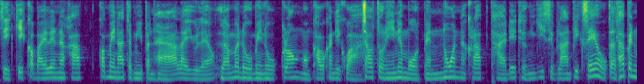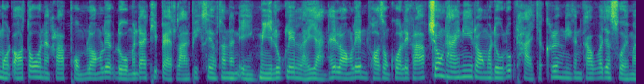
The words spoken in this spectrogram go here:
64 g b เลยนะครับ ก็ไม่น่าจะมีปัญหาอะไรอยู่แล้ว แล้วมาดูเมนูกล้องของเขากันดีกว่า เจ้าตัวนี้เนี่ยโหมดเป็นนวลนะครับ ถ่ายได้ถึง 20 ล้านพิกเซล แต่ถ้าเป็นโหมดออโต้นะครับ ผมลองเลือกดูมันได้ที่ 8 ล้านพิกเซลเท่านั้นเอง มีลูกเล่นหลายอย่างให้ลองเล่นพอสมควรเลยครับ ช่วงท้ายนี้ลองมาดูรูปถ่ายจากเครื่องนี้กันครับว่าจะสวยไหม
